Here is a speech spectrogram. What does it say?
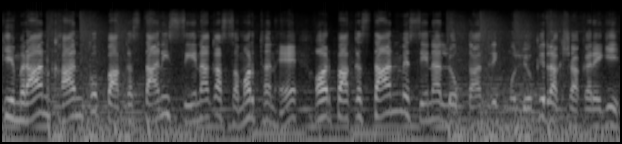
कि इमरान खान को पाकिस्तानी सेना का समर्थन है और पाकिस्तान में सेना लोकतांत्रिक मूल्यों की रक्षा करेगी।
